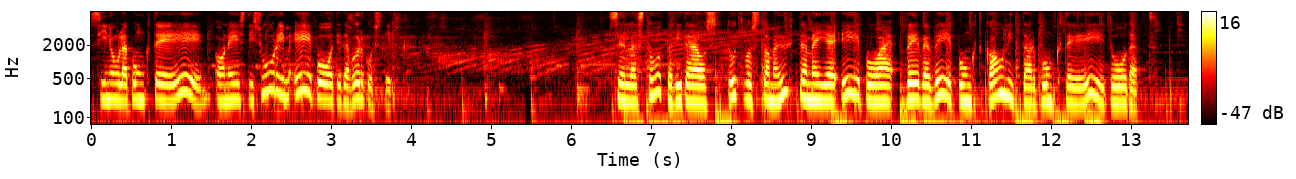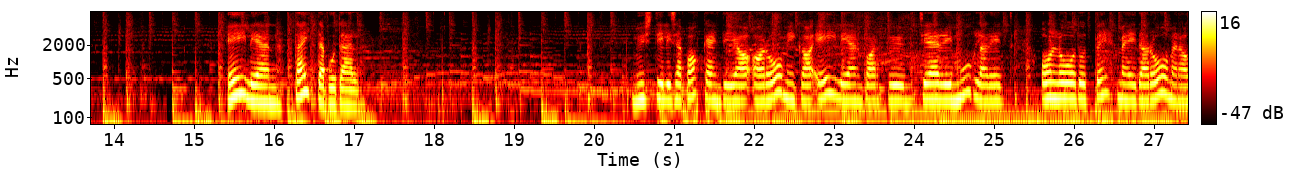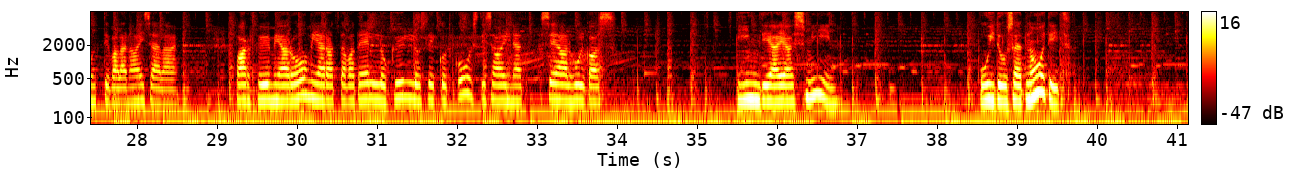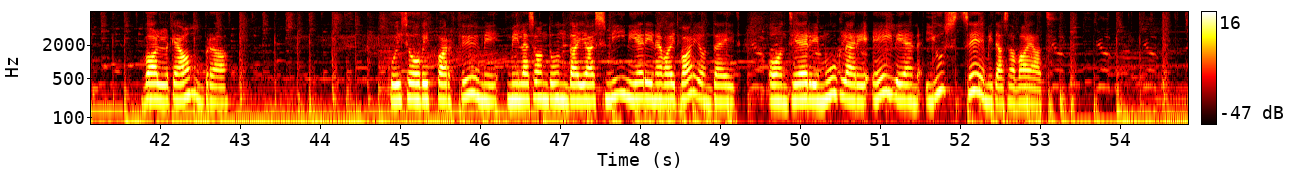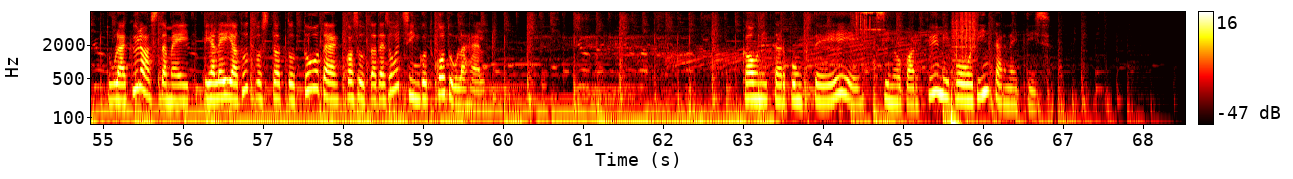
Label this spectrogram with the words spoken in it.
sinule.ee on Eesti suurim e-poodide võrgustik. selles tootevideos tutvustame ühte meie e-poe www.kaunitar.ee toodet. Alien täitepudel. müstilise pakendi ja aroomiga Alien parfüüm Thierry Muglerilt on loodud pehmeid aroome nautivale naisele parfüümi aroomi äratavad ellu külluslikud koostisained, sealhulgas India jasmiin, puidused noodid, valge ambra. kui soovid parfüümi, milles on tunda jasmiini erinevaid varjundeid, on Thierry Mugleri Alien just see, mida sa vajad tule külasta meid ja leia tutvustatud toode, kasutades otsingut kodulehel. kaunitar.ee, sinu parfüümipood internetis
